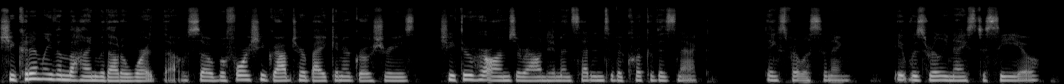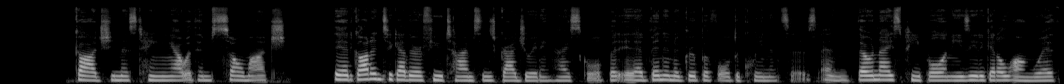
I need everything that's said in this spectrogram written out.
She couldn't leave him behind without a word, though, so before she grabbed her bike and her groceries, she threw her arms around him and said into the crook of his neck, Thanks for listening. It was really nice to see you. God, she missed hanging out with him so much. They had gotten together a few times since graduating high school, but it had been in a group of old acquaintances, and though nice people and easy to get along with,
